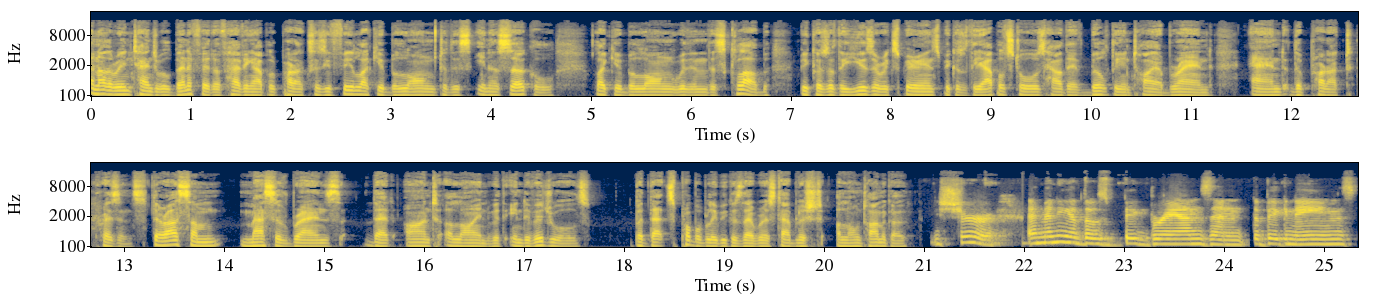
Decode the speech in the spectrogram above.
Another intangible benefit of having Apple products is you feel like you belong to this inner circle, like you belong within this club because of the user experience, because of the Apple stores, how they've built the entire brand and the product presence. There are some massive brands that aren't aligned with individuals, but that's probably because they were established a long time ago. Sure. And many of those big brands and the big names,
